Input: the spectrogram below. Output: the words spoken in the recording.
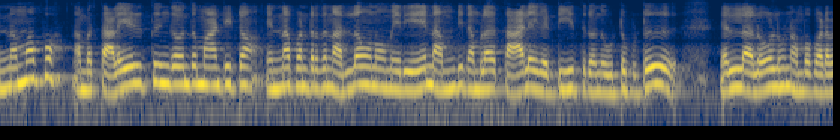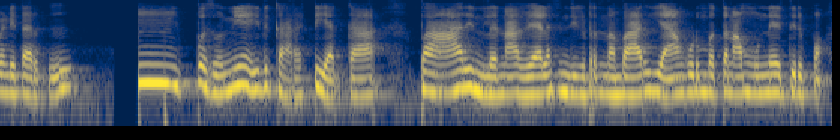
என்னம்மா போ நம்ம தலையெழுத்து இங்கே வந்து மாட்டிட்டோம். என்ன பண்ணுறது நல்ல உணவு மாரியே நம்பி நம்மளை தாலையை கட்டி ஈத்துட்டு வந்து விட்டுவிட்டு எல்லா லோலும் நம்ம பட வேண்டியதாக இருக்குது ம் இப்போ சொன்னியே இது கரெக்டி அக்கா. பாருங்கள நான் வேலை செஞ்சுக்கிட்டு இருந்தேன் பாரு என் குடும்பத்தை நான் முன்னேற்றிருப்போம்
